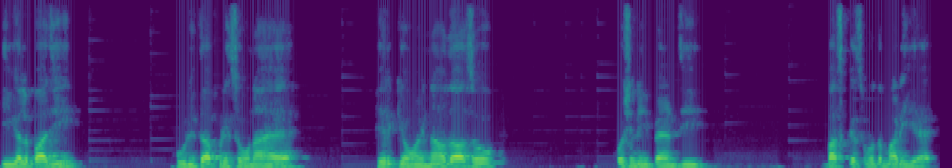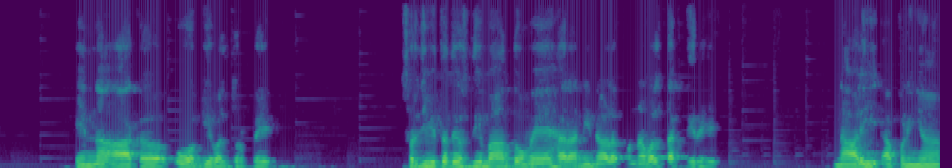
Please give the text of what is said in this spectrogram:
ਕੀ ਗੱਲ ਭਾਜੀ? ਕੁੜੀ ਤਾਂ ਆਪਣੀ ਸੋਨਾ ਹੈ। ਫਿਰ ਕਿਉਂ ਇੰਨਾ ਉਦਾਸ ਹੋ? ਕੁਛ ਨਹੀਂ ਭੈਣ ਜੀ। ਬਸ ਕਿਸਮਤ ਮਾੜੀ ਹੈ। ਇੰਨਾ ਆਖ ਉਹ ਅੱਗੇ ਵੱਲ ਤੁਰ ਪਏ। ਸੁਰਜੀਤ ਅਤੇ ਉਸਦੀ ਮਾਂ ਦੋਵੇਂ ਹੈਰਾਨੀ ਨਾਲ ਉਹਨਾਂ ਵੱਲ ਤੱਕਦੇ ਰਹੇ। ਨਾਲ ਹੀ ਆਪਣੀਆਂ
